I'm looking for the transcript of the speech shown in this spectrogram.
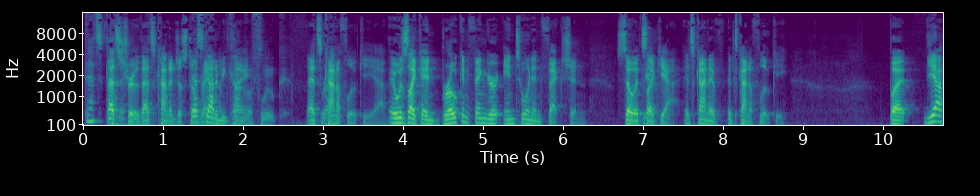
that's that's true. Be, that's kind of just that's got to be kind thing. of a fluke. That's right? kind of fluky. Yeah, it was like a broken finger into an infection. So it's yeah. like yeah, it's kind of it's kind of fluky. But yeah,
